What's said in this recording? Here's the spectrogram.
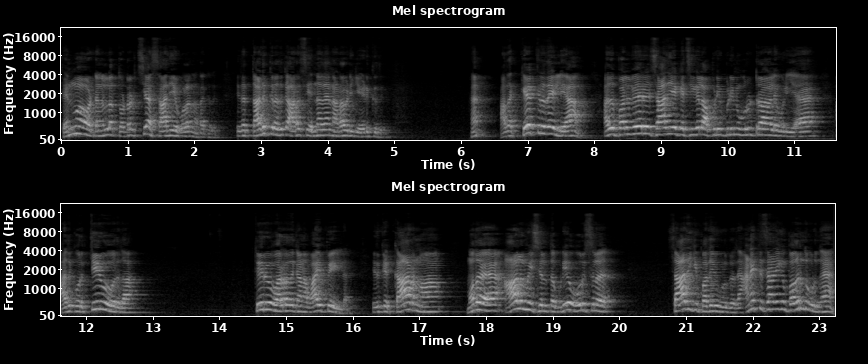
தென் மாவட்டங்களில் தொடர்ச்சியாக சாதிய கொலை நடக்குது. இதை தடுக்கிறதுக்கு அரசு என்னதான் நடவடிக்கை எடுக்குது? ஆ? அதை கேட்குறதே இல்லையா? அது பல்வேறு சாதிய கட்சிகள் அப்படி இப்படின்னு உருட்டுறாங்களே ஒழிய அதுக்கு ஒரு தீர்வு வருதா? தீர்வு வர்றதுக்கான வாய்ப்பே இல்லை. இதுக்கு காரணம் முத ஆளுமை செலுத்தக்கூடிய ஒரு சில சாதிக்கு பதவி கொடுக்குறது. அனைத்து சாதிக்கும் பகிர்ந்து கொடுங்க.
